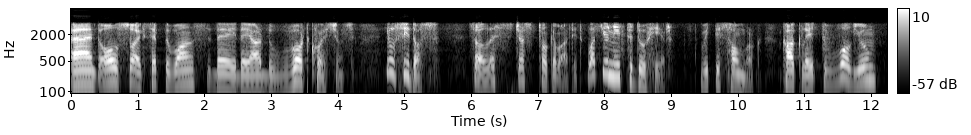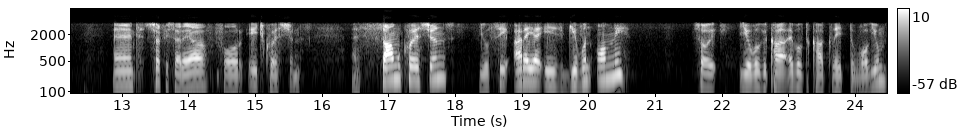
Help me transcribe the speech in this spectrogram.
and also except the ones they they are the word questions. You'll see those. So let's just talk about it. What you need to do here with this homework? Calculate the volume and surface area for each question. And some questions you'll see area is given only so you will be able to calculate the volume.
